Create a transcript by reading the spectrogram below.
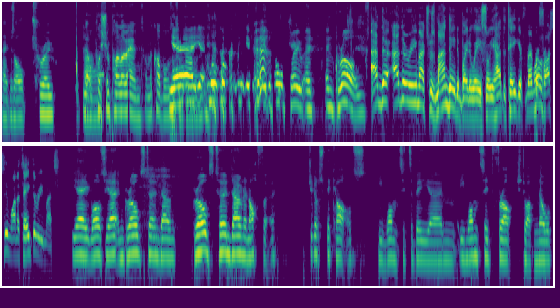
It was all true. Little uh, push and pull around on the cobbles. Yeah, yeah. Look, look it, it, was all true. And and Groves. And the and the rematch was mandated, by the way, so he had to take it. Remember, oh. Froch didn't want to take the rematch. Yeah, it was. Yeah, and Groves turned down. Groves turned down an offer just because he wanted to be. Um, he wanted Froch to have no,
